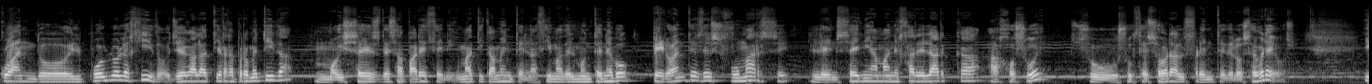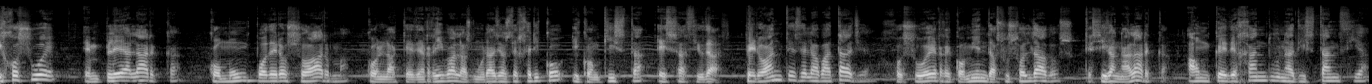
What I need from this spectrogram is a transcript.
cuando el pueblo elegido llega a la tierra prometida, Moisés desaparece enigmáticamente en la cima del monte Nebo, pero antes de esfumarse le enseña a manejar el arca a Josué, su sucesor al frente de los hebreos. Y Josué emplea el arca como un poderoso arma con la que derriba las murallas de Jericó y conquista esa ciudad. Pero antes de la batalla, Josué recomienda a sus soldados que sigan al arca, aunque dejando una distancia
